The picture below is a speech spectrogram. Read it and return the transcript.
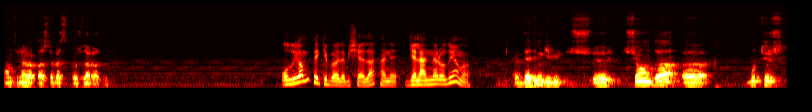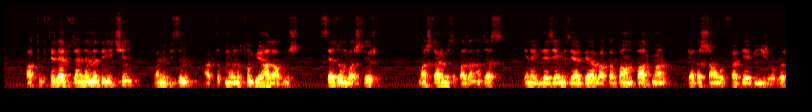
Antrenör arkadaşlar ve sporcular adına. Oluyor mu peki böyle bir şeyler? Hani gelenler oluyor mu? Dediğim gibi şu, e, şu anda e, bu tür aktiviteler düzenlemediği için yani bizim artık monoton bir hal almış. Sezon başlıyor. Maçlarımızı kazanacağız. Yine gideceğimiz yer Diyarbakır, Van, Batman ya da Şanlıurfa diye bir il olur.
